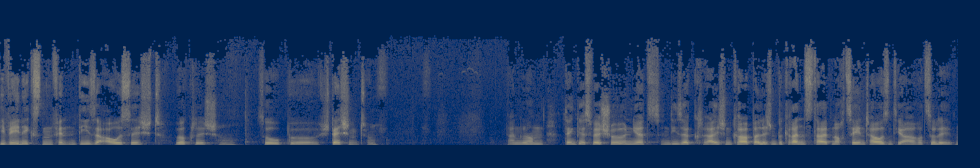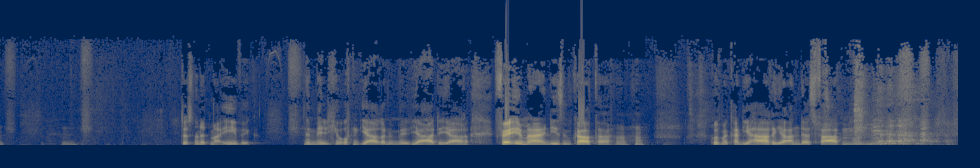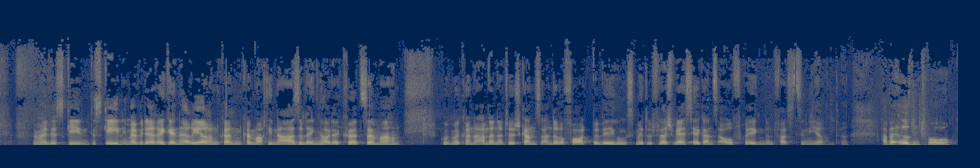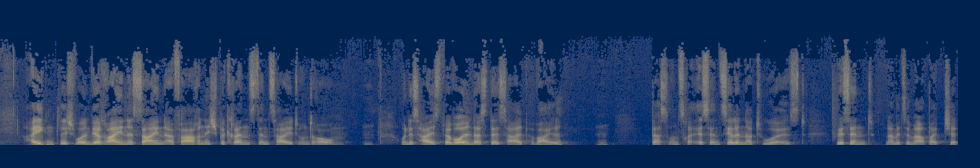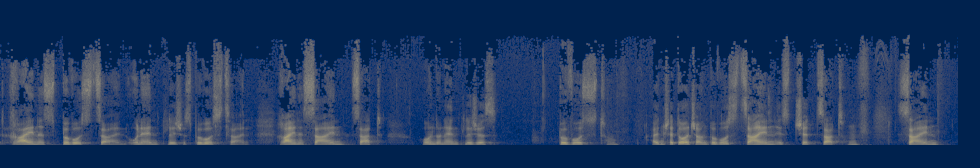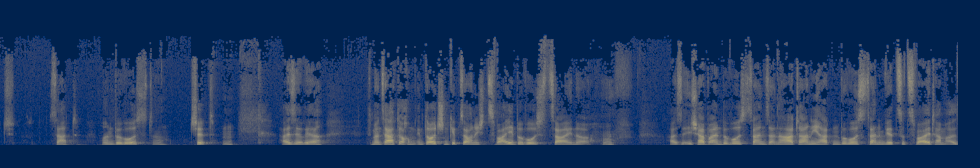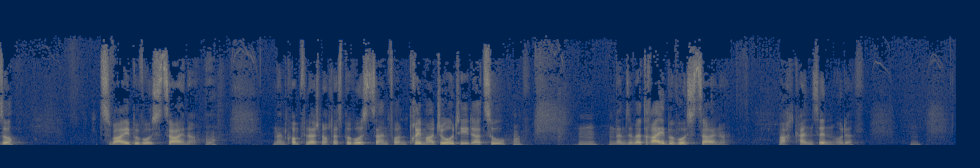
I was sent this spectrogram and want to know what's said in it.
die wenigsten finden diese Aussicht wirklich so bestechend. Angenommen, denke, es wäre schön, jetzt in dieser gleichen körperlichen Begrenztheit noch 10.000 Jahre zu leben. Hm? Das ist noch nicht mal ewig. Eine Million Jahre, eine Milliarde Jahre, für immer in diesem Körper. Gut, man kann die Haare ja anders farben. Wenn wir das Gen, das Gen immer wieder regenerieren können, können wir auch die Nase länger oder kürzer machen. Gut, wir können, haben dann natürlich ganz andere Fortbewegungsmittel. Vielleicht wäre es ja ganz aufregend und faszinierend. Aber irgendwo, eigentlich wollen wir reines Sein erfahren, nicht begrenzt in Zeit und Raum. Und es heißt, wir wollen das deshalb, weil das unsere essentielle Natur ist. Wir sind, damit sind wir auch bei Chit, reines Bewusstsein, unendliches Bewusstsein. Reines Sein, Sat, und unendliches bewusst. Eigentlich der deutsche und Bewusstsein ist Chit Sat. Hm? Sein, Sat und bewusst, hm? Chit. Hm? Also wer, man sagt auch, im Deutschen gibt es auch nicht zwei Bewusstseine. Also ich habe ein Bewusstsein, Sanatani hat ein Bewusstsein und wir zu zweit haben also zwei Bewusstseine. Und dann kommt vielleicht noch das Bewusstsein von Prema Jyoti dazu. Hm? Und dann sind wir drei Bewusstseine. Macht keinen Sinn, oder? Hm?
